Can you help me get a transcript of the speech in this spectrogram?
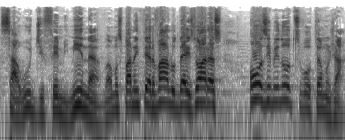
saúde feminina. Vamos para o intervalo, 10 horas, 11 minutos, voltamos já.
